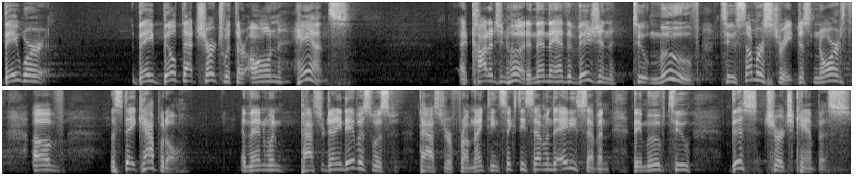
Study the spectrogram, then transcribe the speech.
They were, they built that church with their own hands at Cottage and Hood, and then they had the vision to move to Summer Street, just north of the state capitol. And then when Pastor Denny Davis was pastor from 1967 to 87, they moved to this church campus.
